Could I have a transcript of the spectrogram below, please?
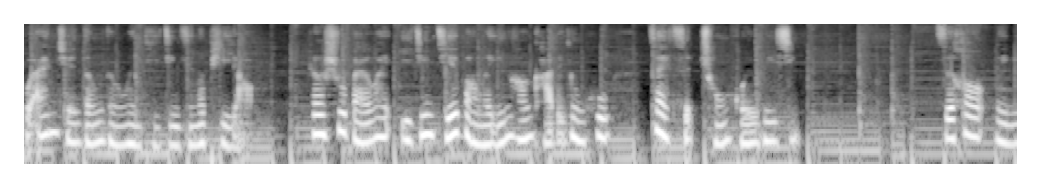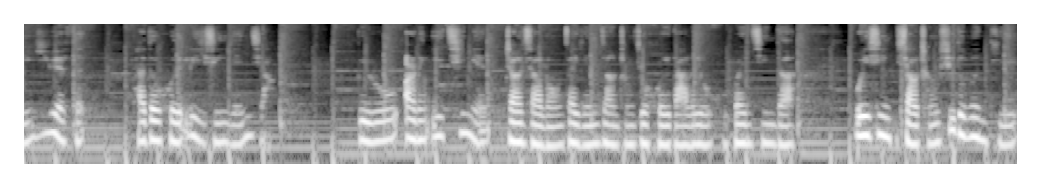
不安全等等问题进行了辟谣，让数百万已经解绑了银行卡的用户。再次重回微信。此后每年一月份，他都会例行演讲。比如二零一七年，张小龙在演讲中就回答了用户关心的微信小程序的问题，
